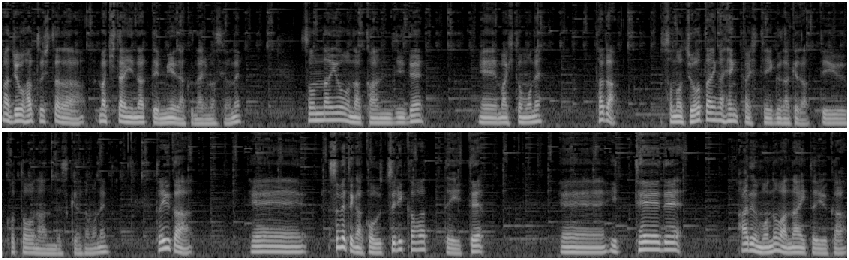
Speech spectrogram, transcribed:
まあ、蒸発したら、まあ、気体になって見えなくなりますよね。そんなような感じで、えー、まあ人もねただその状態が変化していくだけだっていうことなんですけれどもね。というか、えー、全てがこう移り変わっていて、えー、一定であるものはないというか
